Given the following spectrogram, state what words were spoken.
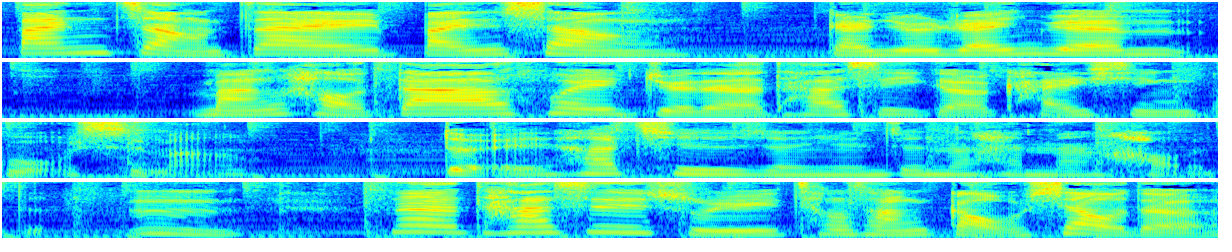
班长在班上感觉人缘蛮好，大家会觉得他是一个开心果，是吗？对他其实人缘真的还蛮好的。嗯，那他是属于常常搞笑的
